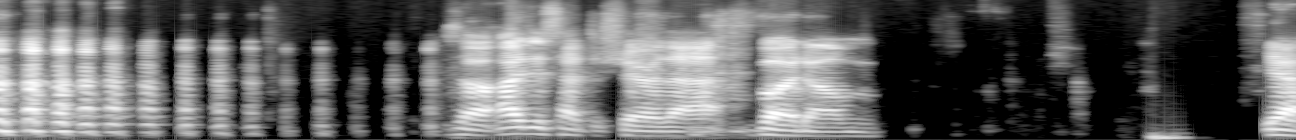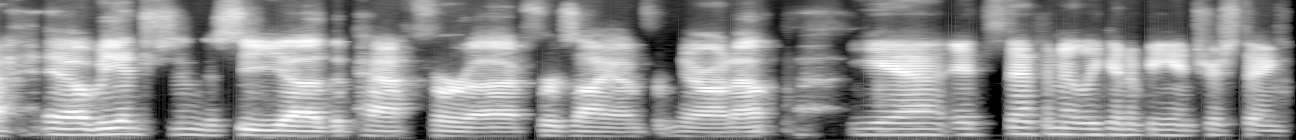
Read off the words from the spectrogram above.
yeah. so I just had to share that. But um, yeah, it'll be interesting to see uh, the path for uh, for Zion from here on out. yeah, it's definitely going to be interesting.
